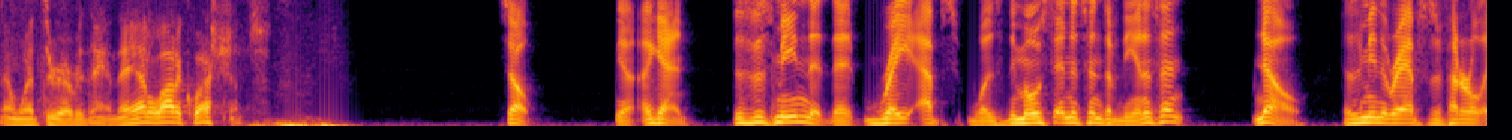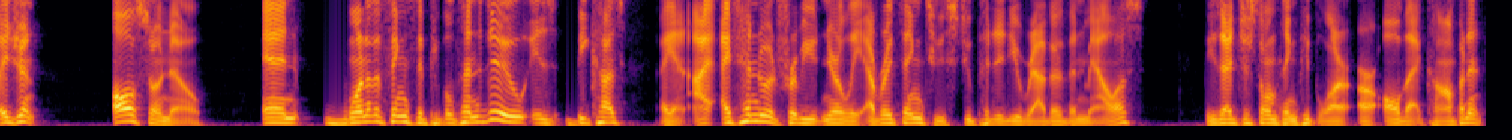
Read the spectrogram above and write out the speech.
and went through everything. And they had a lot of questions. So, yeah, again, does this mean that, that Ray Epps was the most innocent of the innocent? No. Does it mean that Ray Epps is a federal agent? Also, no. And one of the things that people tend to do is because, again, I, I, tend to attribute nearly everything to stupidity rather than malice because I just don't think people are, are all that competent.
